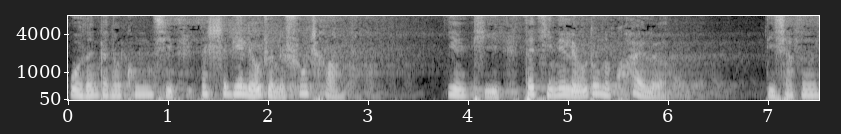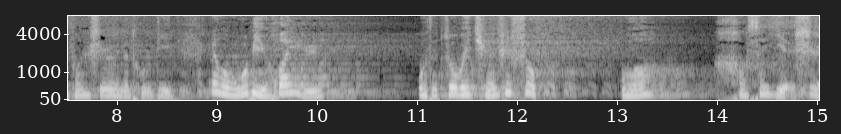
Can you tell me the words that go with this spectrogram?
我能感到空气在身边流转的舒畅。液体在体内流动的快乐，底下芬芳湿润的土地让我无比欢愉。我的周围全是树，我好像也是。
